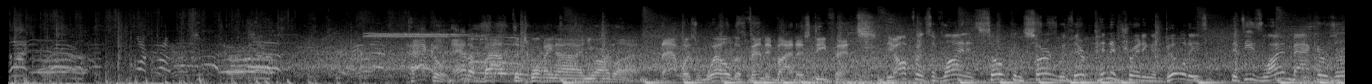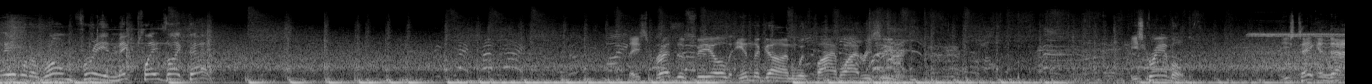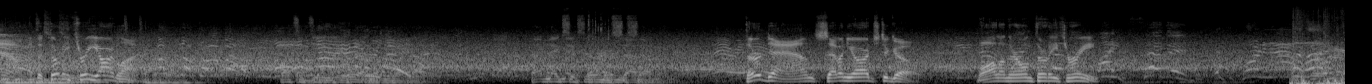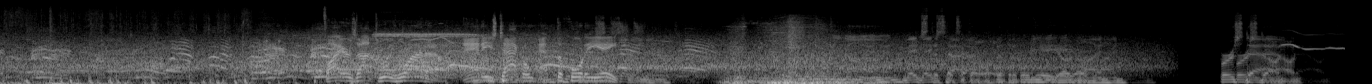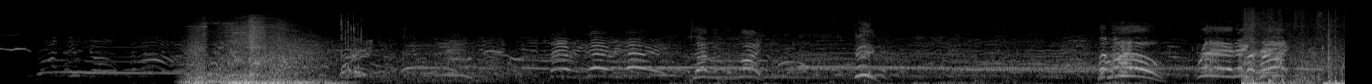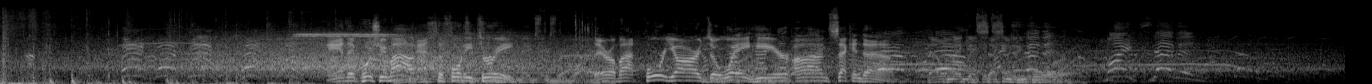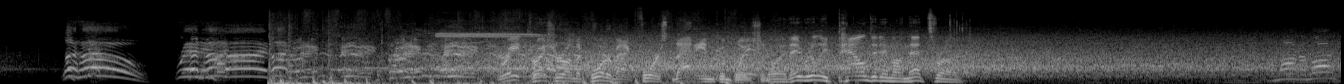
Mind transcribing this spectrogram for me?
Tackled at about the 29-yard line. That was well defended by this defense. The offensive line is so concerned with their penetrating abilities that these linebackers are able to roam free and make plays like that. They spread the field in the gun with five wide receivers. He scrambled. He's taken down at the 33-yard line. That's a gain of four on the play. That makes it third and seven. Third down, seven yards to go. Ball on their own 33. Mike seven. It's a party now. Fires out to his wideout, and he's tackled at the 48. Makes the tackle at the 48-yard line. First down. Larry, Larry, Larry. Seven's a Mike. And they push him out at the 43. They're about four yards away here on second down. That'll make it second and four. Mike, seven. Let go! Ready, five! Great pressure on the quarterback forced that incompletion. Boy, they really pounded him on that throw. I'm on, I'm on.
